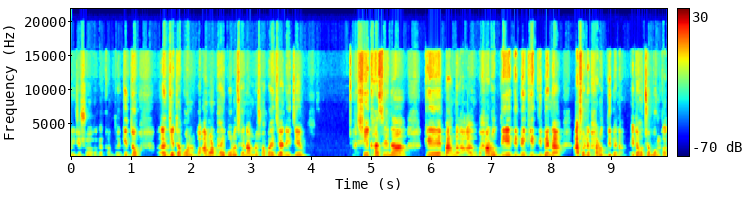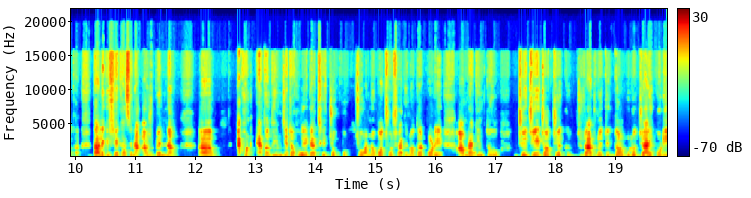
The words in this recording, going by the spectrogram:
নিজস্ব কিন্তু যেটা বল, আমার ভাই বলেছেন, আমরা সবাই জানি যে শেখ হাসিনা কে বাংলা, ভারত দিয়ে দিবে কি দিবে না? আসলে ভারত দিবে না। এটা হচ্ছে মূল কথা। তাহলে কি শেখ হাসিনা আসবেন না? এখন এতদিন যেটা হয়ে গেছে চুয়ান্ন বছর স্বাধীনতার পরে, আমরা কিন্তু যে যে য- যে রাজনৈতিক দলগুলো যাই করি,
